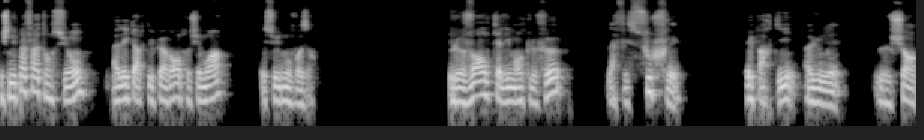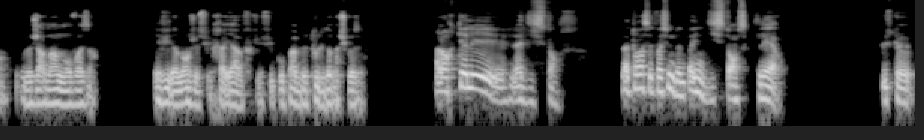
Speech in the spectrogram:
Je n'ai pas fait attention à l'écart qu'il peut avoir entre chez moi et celui de mon voisin. Le vent qui alimente le feu l'a fait souffler et parti allumer le champ ou le jardin de mon voisin. Évidemment, je suis khayav, je suis coupable de tous les dommages causés. Alors, quelle est la distance? La Torah, cette fois-ci, ne donne pas une distance claire, puisque ce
